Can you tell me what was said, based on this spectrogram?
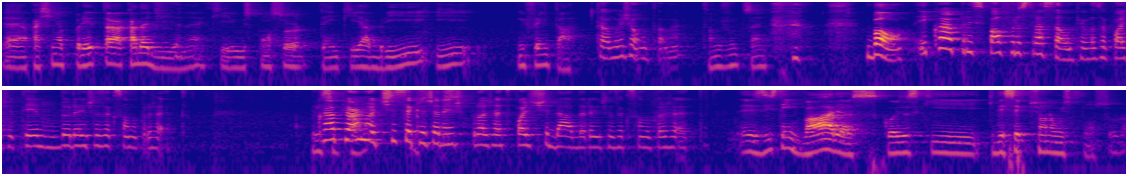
é uma caixinha preta a cada dia, né? Que o sponsor tem que abrir e enfrentar. Tamo junto, né? Tamo junto sempre. Bom, e qual é a principal frustração que você pode ter durante a execução do projeto? Qual é a pior notícia que o gerente de projeto pode te dar durante a execução do projeto? Existem várias coisas que, que decepcionam o sponsor.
